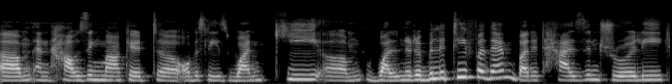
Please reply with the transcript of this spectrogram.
um, and housing market. Uh, obviously, is one key um, vulnerability for them, but it hasn't really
